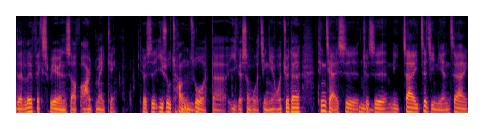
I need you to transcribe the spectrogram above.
the live experience of art making，就是艺术创作的一个生活经验。嗯、我觉得听起来是，就是你在这几年在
